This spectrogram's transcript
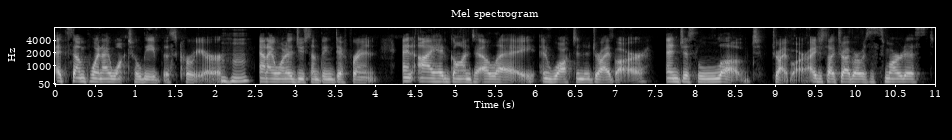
at some point, I want to leave this career mm-hmm. and I want to do something different. And I had gone to LA and walked into Drybar and just loved Drybar. I just thought Drybar was the smartest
